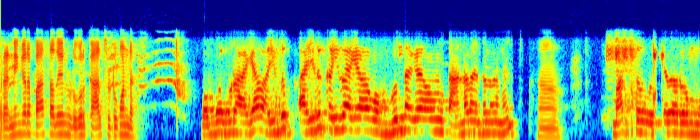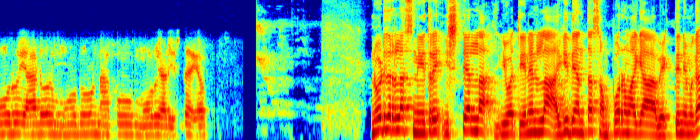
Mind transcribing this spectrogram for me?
ರನ್ನಿಂಗರ ಪಾಸ್ ಆದೋ ಏನು ಹುಡುಗರು ಕಾಲು ಸುಟ್ಕೊಂಡು ಒಬ್ಬೊಬ್ರು ಆಗ್ಯಾವ ಐದಕ್ಕೆ ಐದಕ್ಕೆ ಐದು ಆಗ್ಯಾವ ಒಬ್ಬಂದು ಆಗ್ಯಾವ ಅವ್ನು ತಾಂಡದ ನಾನು ಹಾಂ. ಮತ್ತು ಕೆಲವರು ಮೂರು ಎರಡು ಮೂರು ನಾಲ್ಕು ಮೂರು ಎರಡು ಇಷ್ಟ ಆಗ್ಯಾವ. ನೋಡಿದ್ರಲ್ಲ ಸ್ನೇಹಿತರೆ, ಇಷ್ಟೆಲ್ಲ ಇವತ್ತು ಏನೇನೆಲ್ಲ ಆಗಿದೆ ಅಂತ ಸಂಪೂರ್ಣವಾಗಿ ಆ ವ್ಯಕ್ತಿ ನಿಮಗೆ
